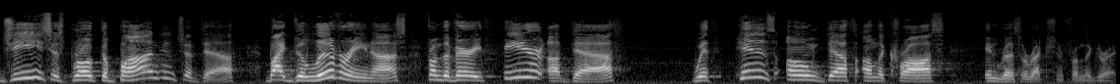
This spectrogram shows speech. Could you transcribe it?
Jesus broke the bondage of death by delivering us from the very fear of death with his own death on the cross in resurrection from the grave.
